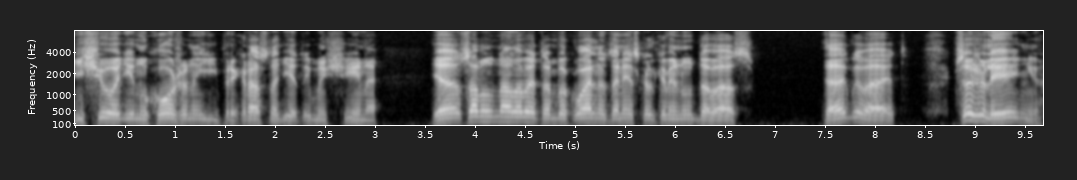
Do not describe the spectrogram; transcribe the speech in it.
еще один ухоженный и прекрасно одетый мужчина. Я сам узнал об этом буквально за несколько минут до вас. Так бывает. К сожалению,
